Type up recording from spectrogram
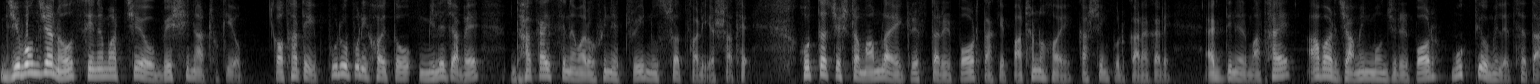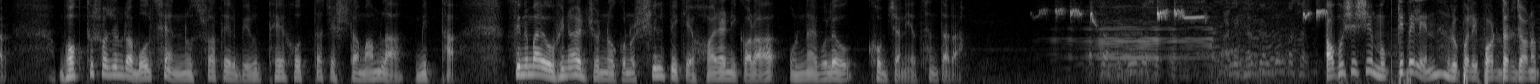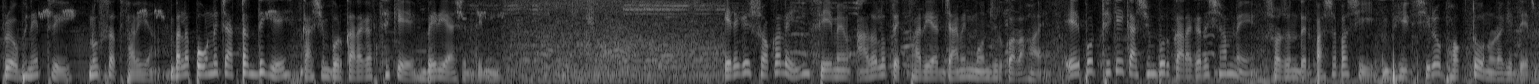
জীবন যেন সিনেমার চেয়েও বেশি নাটকীয়। কথাটি পুরোপুরি হয়তো মিলে যাবে ঢাকাই সিনেমার অভিনেত্রী নুসরাত ফারিয়ার সাথে। হত্যা চেষ্টা মামলায় গ্রেফতারের পর তাকে পাঠানো হয় কাশিমপুর কারাগারে। একদিনের মাথায় আবার জামিন মঞ্জুরের পর মুক্তিও মিলেছে তার। ভক্ত স্বজনরা বলছেন, নুসরাতের বিরুদ্ধে হত্যা চেষ্টা মামলা মিথ্যা। সিনেমায় অভিনয়ের জন্য কোনো শিল্পীকে হয়রানি করা অন্যায় বলেও ক্ষোভ জানিয়েছেন তারা। অবশেষে মুক্তি পেলেন রূপালী পর্দার জনপ্রিয় অভিনেত্রী নুসরাত ফারিয়া। বেলা পৌনে চারটার দিকে কাশিমপুর কারাগার থেকে বেরিয়ে আসেন তিনি। এর আগে সকালেই সিএমএম আদালতে ফারিয়ার জামিন মঞ্জুর করা হয়। এরপর থেকেই কাশিমপুর কারাগারের সামনে স্বজনদের পাশাপাশি ভিড় ছিল ভক্ত অনুরাগীদের।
